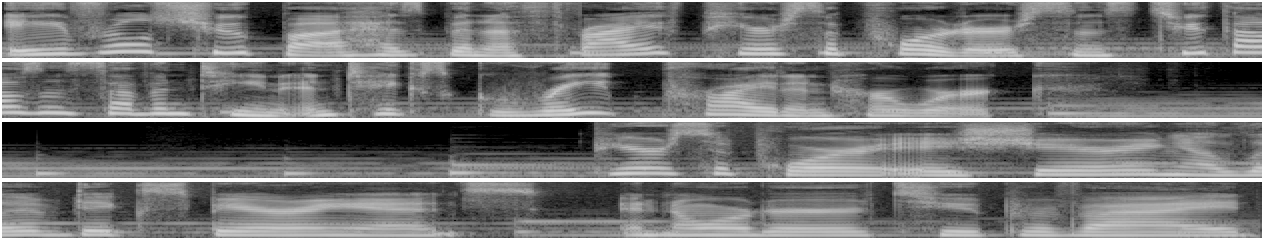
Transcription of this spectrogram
Avril Chupa has been a Thrive peer supporter since 2017 and takes great pride in her work. Peer support is sharing a lived experience in order to provide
